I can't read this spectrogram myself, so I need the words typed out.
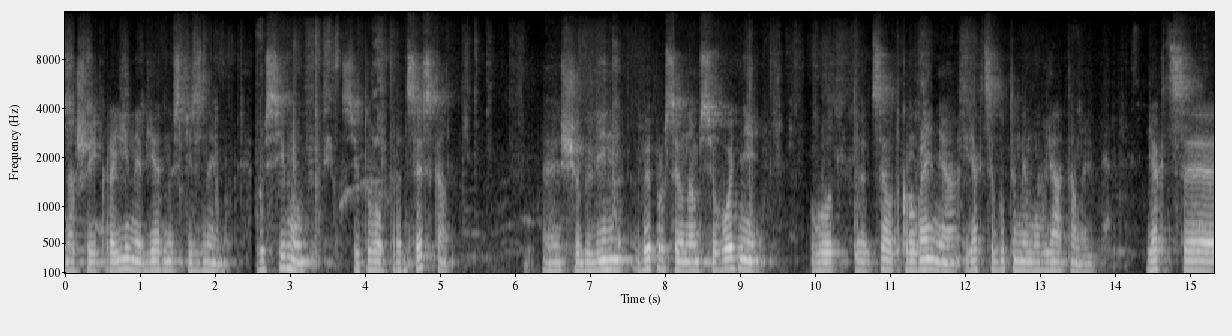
нашої країни в єдності з ним. Просімо святого Франциска, е, щоб він випросив нам сьогодні от е, це откровення, як це бути немовлятами, як це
